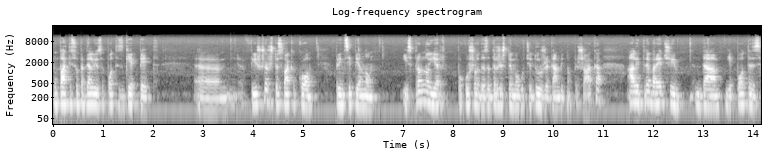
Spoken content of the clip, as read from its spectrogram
U partiji su opredelili za potez G5 e, Fischer, što je svakako principijalno ispravno, jer pokušava da zadrži što je moguće duže gambitnog pešaka, ali treba reći da je potez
